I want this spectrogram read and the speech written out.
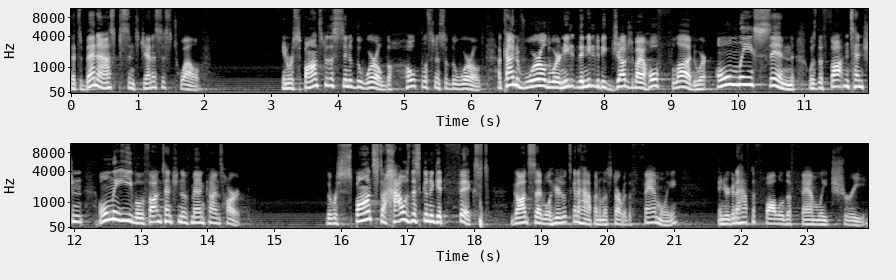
that's been asked since Genesis 12 in response to the sin of the world, the hopelessness of the world, a kind of world where needed, they needed to be judged by a whole flood, where only sin was the thought intention, only evil, the thought intention of mankind's heart. The response to how is this going to get fixed, God said, Well, here's what's going to happen. I'm going to start with a family, and you're going to have to follow the family tree.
